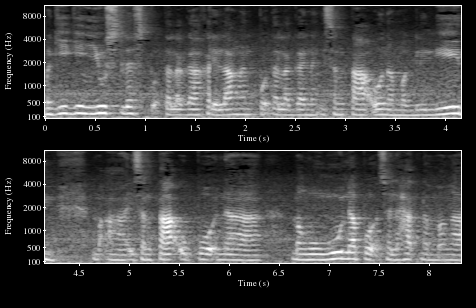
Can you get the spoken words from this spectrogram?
magiging useless po talaga. Kailangan po talaga ng isang tao na maglilid, uh, isang tao po na mangunguna po sa lahat ng mga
